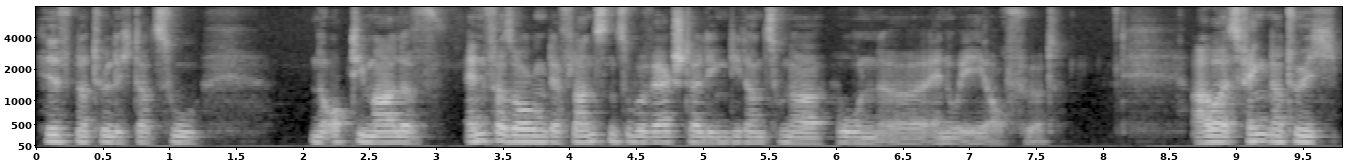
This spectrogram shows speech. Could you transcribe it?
hilft natürlich dazu, eine optimale N-Versorgung der Pflanzen zu bewerkstelligen, die dann zu einer hohen äh, NOE auch führt. Aber es fängt natürlich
